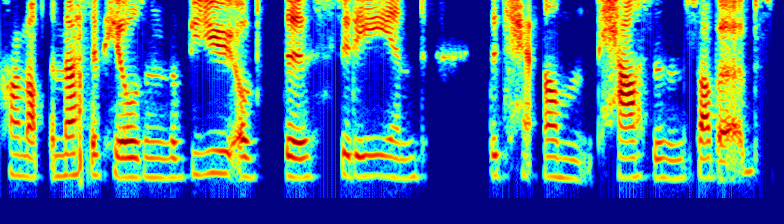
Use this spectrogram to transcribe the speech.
climb up the massive hills and the view of the city and the um, houses and suburbs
